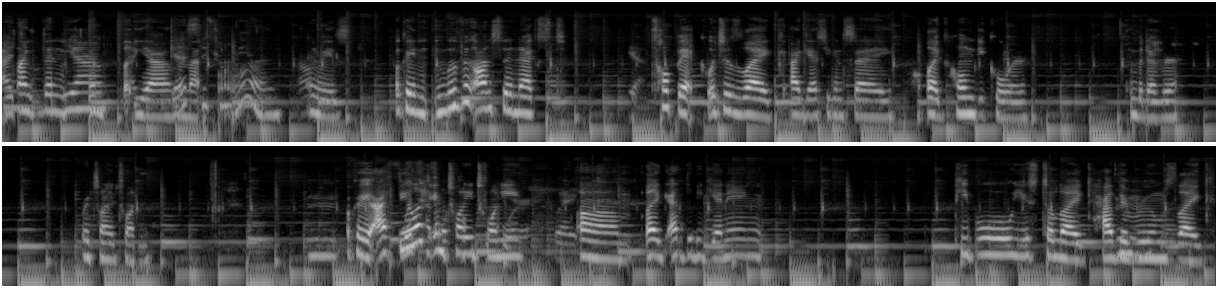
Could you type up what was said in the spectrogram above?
I like then yeah, then, like, yeah guess that's one. I don't know. anyways. Okay moving on to the next Yeah. Topic which is like i guess you can say like home decor and whatever for 2020 Mm, okay i feel like in 2020? Like, um like at the beginning people used to like have their Mhm. rooms like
